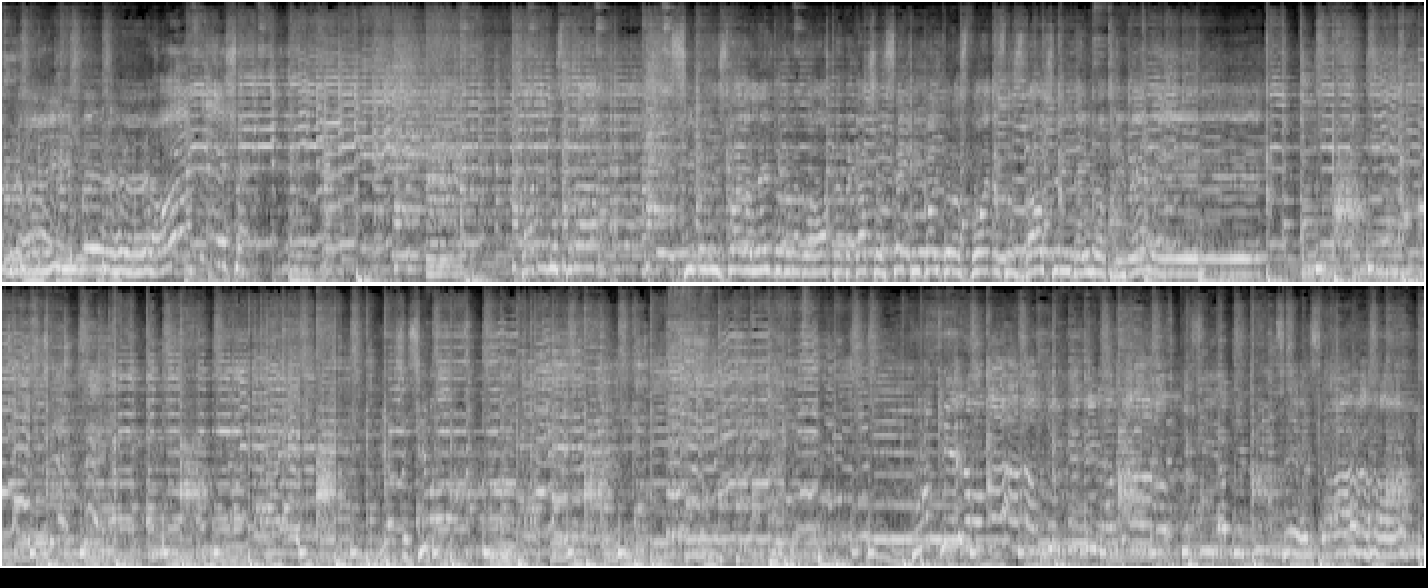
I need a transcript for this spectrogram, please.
Brahime Ой, ще! Дами и господа, Симо ви слага лентата на главата, така че всеки, който разполага с ваучери да идва при мене. Я се Симо! Tutti romana, tutti di lavoro, tu sia di princesa. Tutti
